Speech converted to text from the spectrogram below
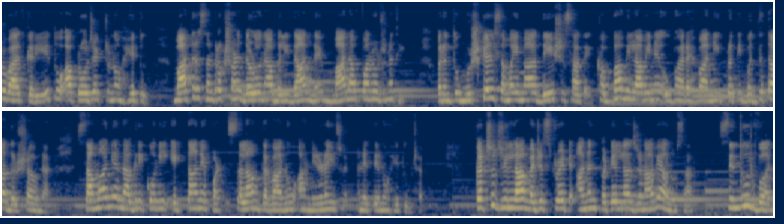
જો વાત કરીએ તો આ પ્રોજેક્ટનો હેતુ માત્ર સંરક્ષણ દળોના બલિદાનને માન આપવાનો જ નથી, પરંતુ મુશ્કેલ સમયમાં દેશ સાથે ખભા મિલાવીને ઊભા રહેવાની પ્રતિબદ્ધતા દર્શાવનાર સામાન્ય નાગરિકોની એકતાને પણ સલામ કરવાનો આ નિર્ણય છે અને તેનો હેતુ છે. કચ્છ જિલ્લા મેજિસ્ટ્રેટ આનંદ પટેલના જણાવ્યા અનુસાર સિંદૂર વન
